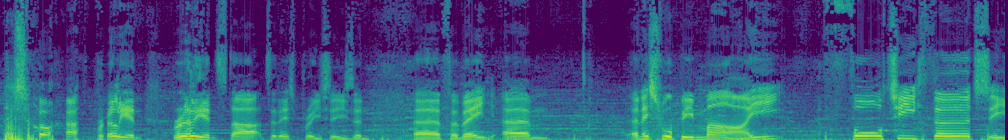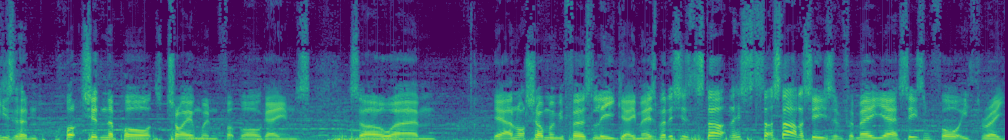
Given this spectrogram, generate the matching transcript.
so, brilliant, brilliant start to this pre season uh, for me. Um, and this will be my 43rd season watching the Port try and win football games. So, um, yeah, I'm not sure when my first league game is, but this is the start. This start of the season for me. Yeah, season 43.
